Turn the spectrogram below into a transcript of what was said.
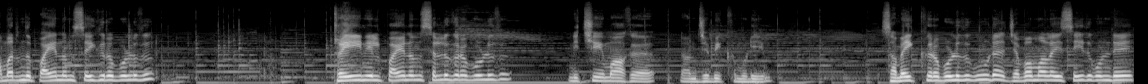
அமர்ந்து பயணம் செய்கிற பொழுது ட்ரெயினில் பயணம் செல்லுகிற பொழுது நிச்சயமாக நாம் ஜெபிக்க முடியும். சமைக்கிற பொழுது கூட ஜெபமாலை செய்து கொண்டே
